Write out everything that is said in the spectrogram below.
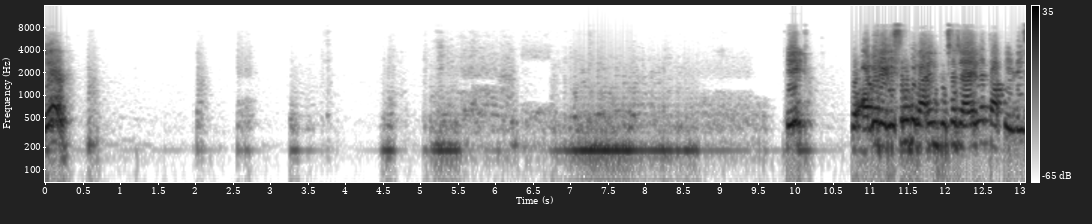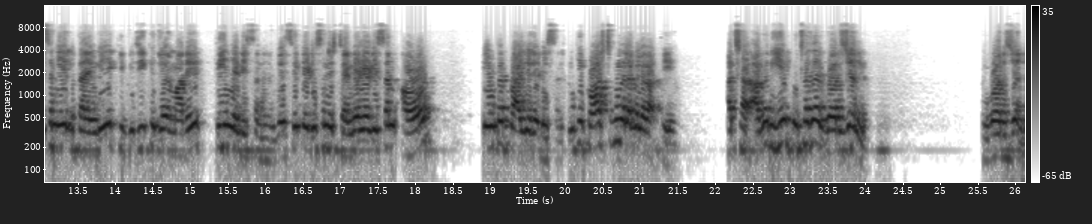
गया ठीक तो अगर एडिशन के बारे में पूछा जाएगा तो आप एडिशन ये बताएँगे कि विजी के जो हमारे तीन एडिशन है, बेसिक एडिशन, स्टैंडर्ड एडिशन और इंटरप्राइजेज एडिशन। इनकी कॉस्ट भी अलग अलग आती है। अच्छा अगर ये पूछा जाए वर्जन वर्जन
